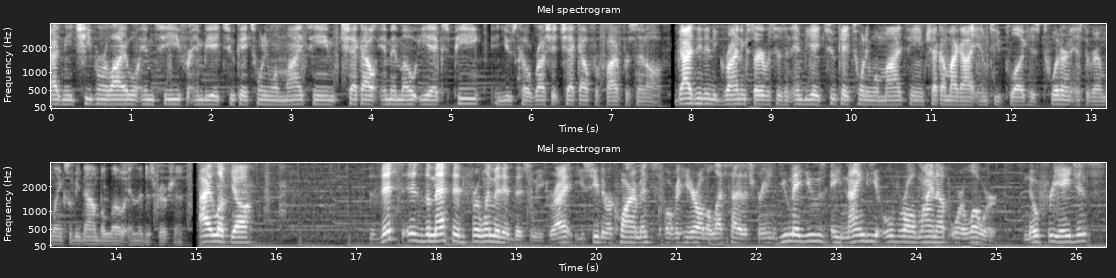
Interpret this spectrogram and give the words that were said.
guys need cheap and reliable MT for NBA 2K21 My Team, check out MMO EXP and use code RUSH at checkout for 5% off. You guys need any grinding services in NBA 2K21 My Team, check out my guy MT Plug. His Twitter and Instagram links will be down below in the description. Alright, look, y'all. This is the method for limited this week, right? You see the requirements over here on the left side of the screen. You may use a 90 overall lineup or lower. No free agents,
